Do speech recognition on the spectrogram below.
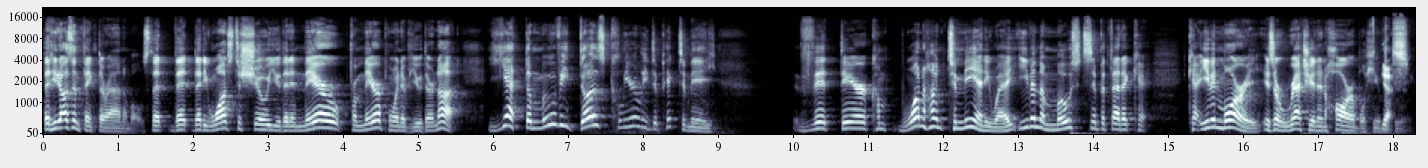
that he doesn't think they're animals, that that that he wants to show you that in their from their point of view they're not. Yet the movie does clearly depict to me that they're com- one hundred to me anyway. Even the most sympathetic, even Morrie is a wretched and horrible human yes. being,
